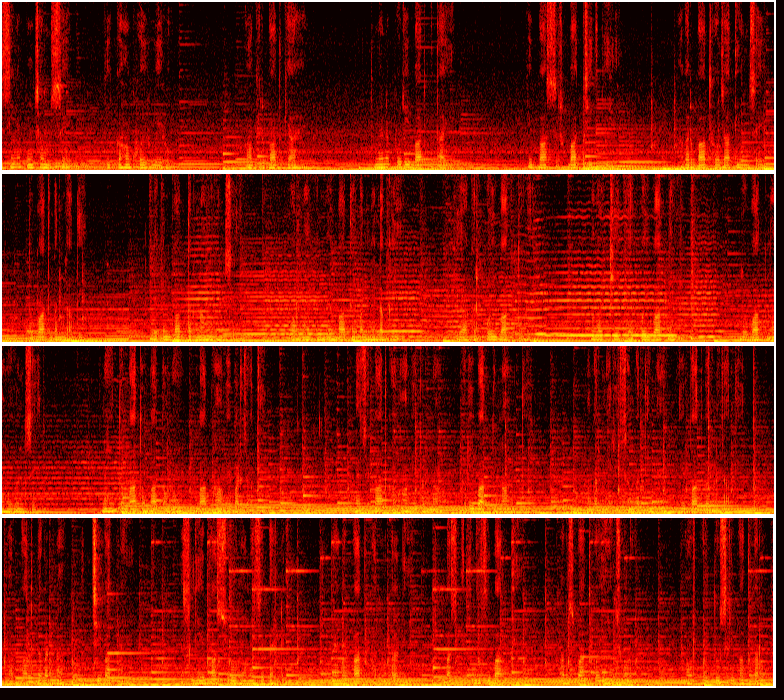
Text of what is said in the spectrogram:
पूछा मुझसे कि कहाँ खोए हुए हो? आखिर बात क्या है? तो मैंने पूरी बात बताई कि बात सिर्फ़ बातचीत की है। अगर बात हो जाती उनसे तो बात बन जाती। लेकिन बात तक ना हुई उनसे। और मैं महफिल में बातें बनने लग गई कि आखिर कोई बात तो है, मगर ठीक है कोई बात नहीं। बात ना हुई उनसे। नहीं तो बातों बातों में बात आगे बढ़ जाती। वैसे बात का आगे बढ़ना बुरी बात तो ना होती, मगर मेरी संगति में ये बात बिगड़ जाती और बात बिगड़ना अच्छी बात नहीं। इसलिए बात शुरू होने से पहले मैंने बात खत्म कर दी। बस इतनी सी बात थी। अब इस बात को यहीं छोड़ो। दूसरी बात करो।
